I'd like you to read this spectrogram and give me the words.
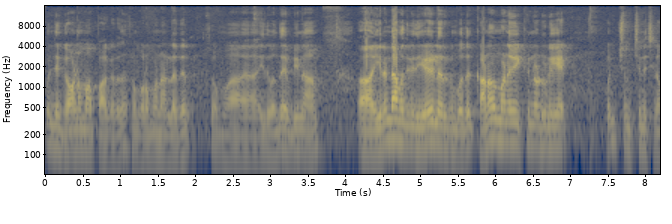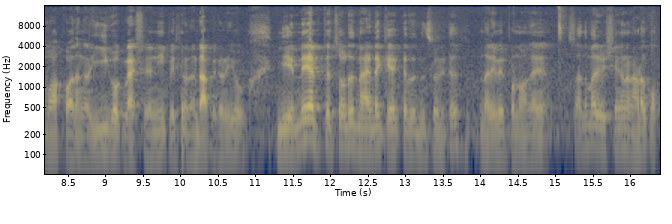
கொஞ்சம் கவனமாக பார்க்குறது ரொம்ப ரொம்ப நல்லது. ஸோ இது வந்து எப்படின்னா இரண்டாம் அதிபதி ஏழில் இருக்கும்போது கணவன் மனைவிக்கு நடுவிலேயே கொஞ்சம் சின்ன சின்ன வாக்குவாதங்கள் ஈகோ கிளாஷு நீ பெரிய ரெண்டா நீ என்னையா இப்போ சொல்கிறது நான் என்ன கேட்குறதுன்னு சொல்லிட்டு நிறைய பேர் பண்ணுவாங்க. ஸோ அந்த மாதிரி விஷயங்கள் நடக்கும்.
